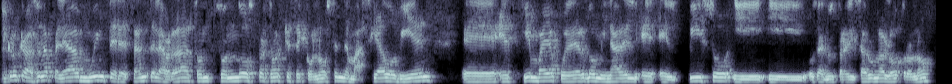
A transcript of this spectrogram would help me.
Yo creo que va a ser una pelea muy interesante, la verdad. Son, son dos personas que se conocen demasiado bien. Eh, es quien vaya a poder dominar el, el, piso y, y, o sea, neutralizar uno al otro, ¿no?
